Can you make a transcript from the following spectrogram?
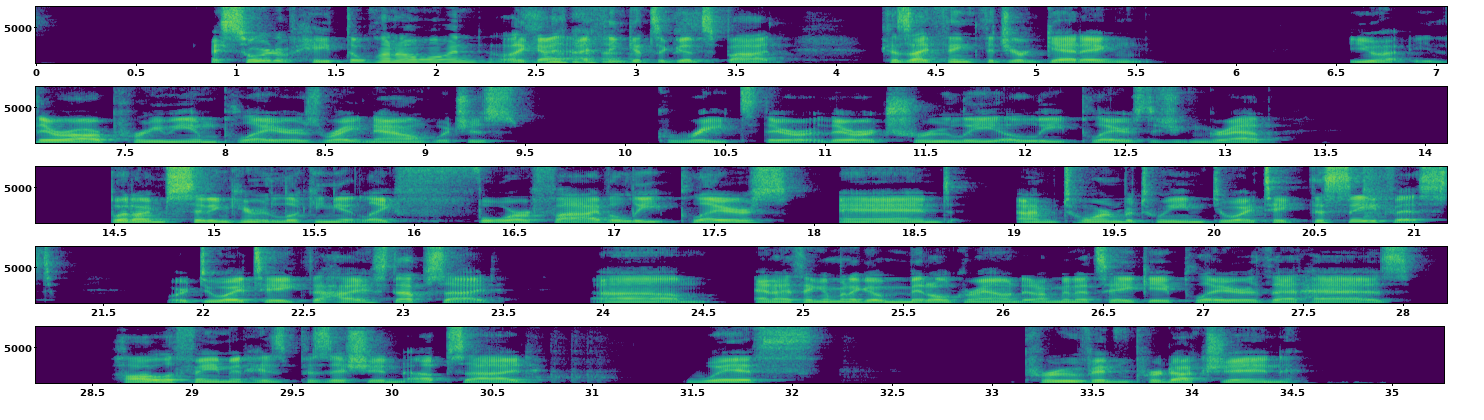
I sort of hate the 101. Like I, I think it's a good spot because I think that you're getting you. There are premium players right now, which is great. There are, there are truly elite players that you can grab. But I'm sitting here looking at like four or five elite players, and I'm torn between do I take the safest or do I take the highest upside? Um, and I think I'm going to go middle ground, and I'm going to take a player that has Hall of Fame at his position upside with proven production,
